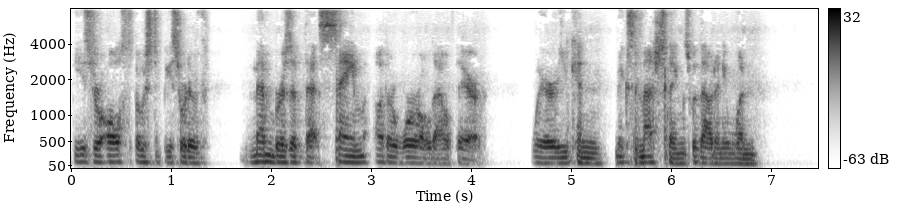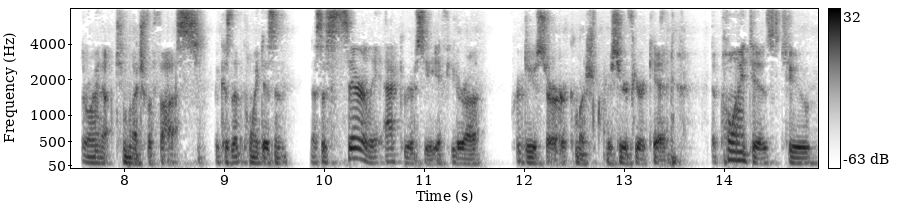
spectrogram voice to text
these are all supposed to be sort of members of that same other world out there where you can mix and match things without anyone throwing up too much of a fuss because the point isn't necessarily accuracy if you're a producer or commercial producer if you're a kid the point is to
